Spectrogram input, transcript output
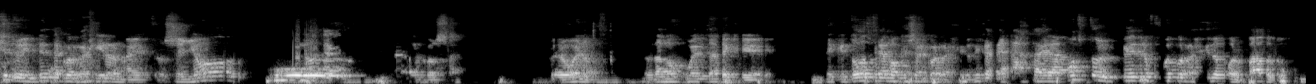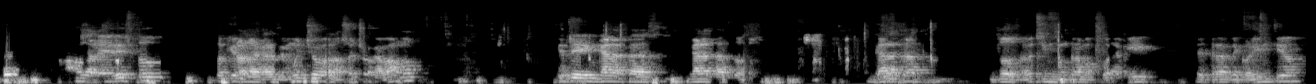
Pedro intenta corregir al maestro. Señor, no te cosa. Pero bueno, nos damos cuenta de que de que todos tenemos que ser corregidos. Fíjate, hasta el apóstol Pedro fue corregido por Pablo. Vamos a leer esto, no quiero alargarme mucho, a las 8 acabamos. Gálatas, Gálatas 2. Gálatas 2, a ver si encontramos por aquí, detrás de Corintio.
